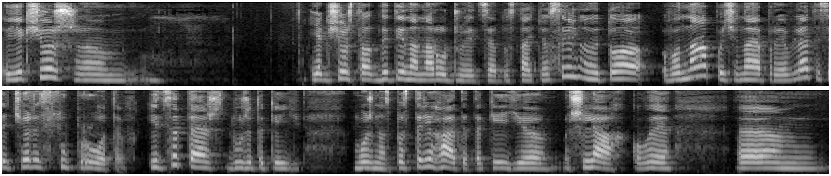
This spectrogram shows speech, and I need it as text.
якщо ж, ем, якщо ж та дитина народжується достатньо сильною, то вона починає проявлятися через супротив. І це теж дуже такий, можна спостерігати такий е, шлях, коли. ем,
